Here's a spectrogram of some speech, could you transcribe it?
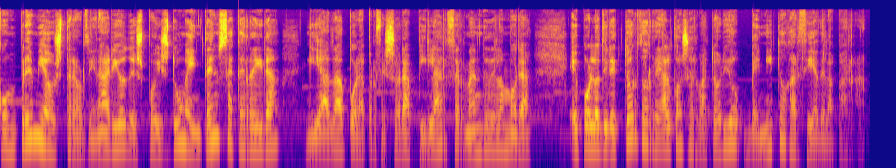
con premio extraordinario despois dunha intensa carreira guiada pola profesora Pilar Fernández de la Mora e polo director do Real Conservatorio Benito García de la Parra.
